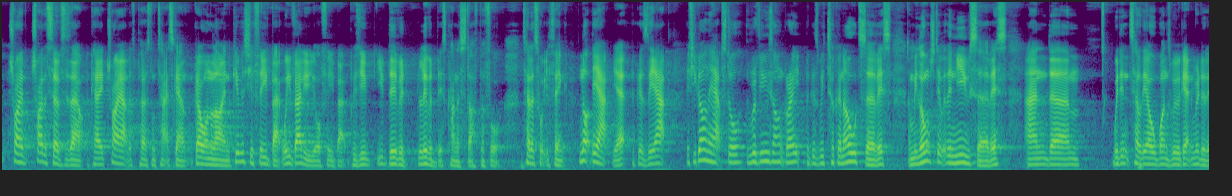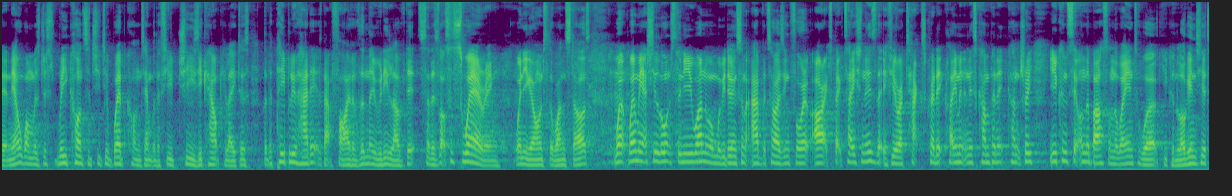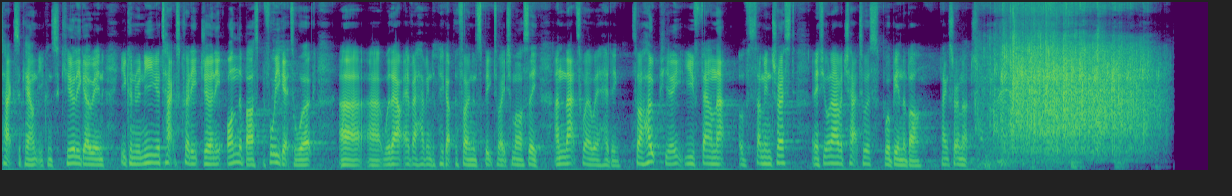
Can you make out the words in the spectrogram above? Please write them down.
try, try the services out, okay? Try out this personal tax account. Go online. Give us your feedback. We value your feedback because you, you've delivered, delivered this kind of stuff before. Tell us what you think. Not the app yet because the app, if you go on the App Store, the reviews aren't great because we took an old service and we launched it with a new service and um, we didn't tell the old ones we were getting rid of it. And the old one was just reconstituted web content with a few cheesy calculators. But the people who had it, about five of them, they really loved it. So there's lots of swearing when you go onto the one stars. When, when we actually launch the new one, when we'll be doing some advertising for it, our expectation is that if you're a tax credit claimant in this company, country, you can sit on the bus on the way into work, you can log into your tax account, you can securely go in, you can renew your tax credit journey on the bus before you get to work uh, uh, without ever having to pick up the phone and speak to HMRC. And that's where we're heading. So I hope you, you found that of some interest. And if you want to have a chat to us, we'll be in the bar. Thanks very much.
